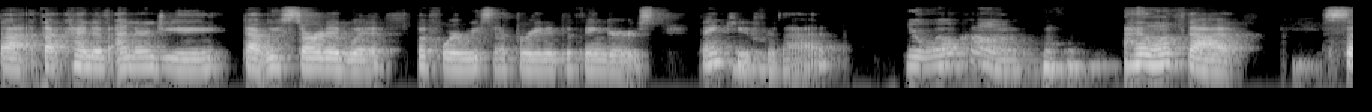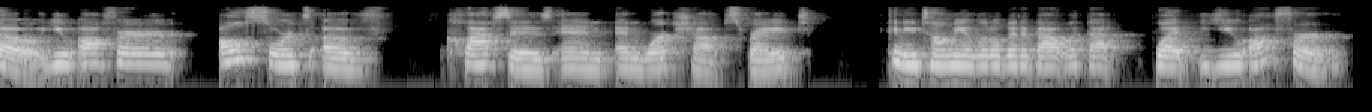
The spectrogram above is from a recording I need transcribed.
that that kind of energy that we started with before we separated the fingers. Thank you for that. You're welcome. I love that. So, you offer all sorts of classes and and workshops, right? Can you tell me a little bit about what that what you offer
